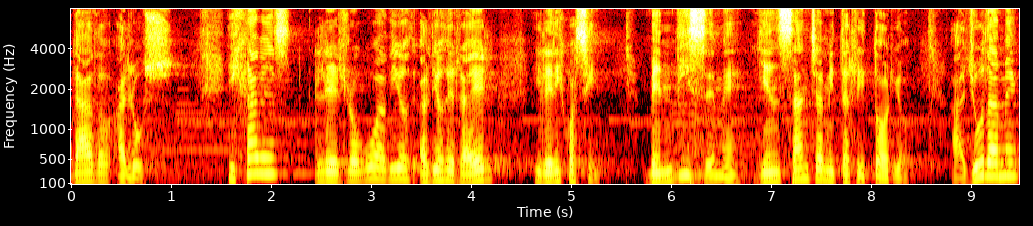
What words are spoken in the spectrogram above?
dado a luz. Y Jabes le rogó a Dios, al Dios de Israel, y le dijo así, bendíceme y ensancha mi territorio, ayúdame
